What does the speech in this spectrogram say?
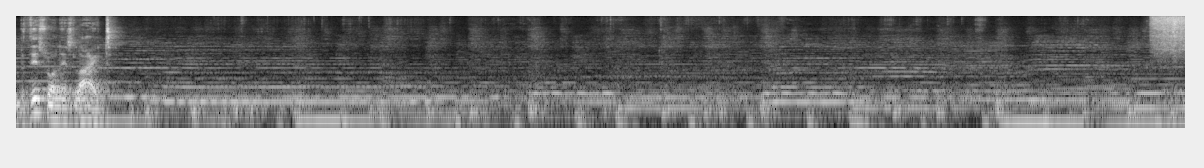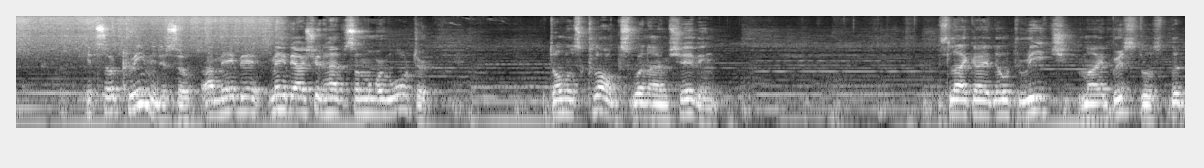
But this one is light. It's so creamy the soap. Uh, maybe maybe I should have some more water. It almost clogs when I'm shaving. It's like I don't reach my bristles, but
